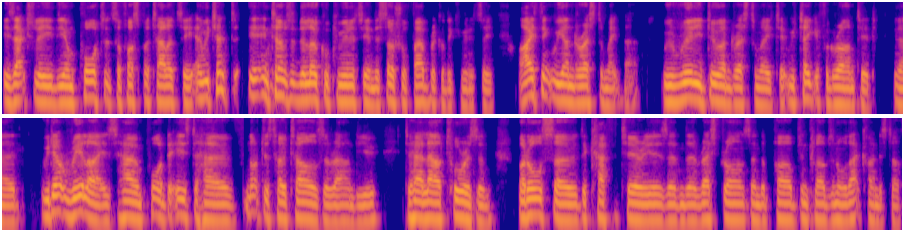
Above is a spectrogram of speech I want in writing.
is actually the importance of hospitality. And we tend to, in terms of the local community and the social fabric of the community, I think we underestimate that. We really do underestimate it. We take it for granted. You know, we don't realize how important it is to have not just hotels around you to allow tourism, but also the cafeterias and the restaurants and the pubs and clubs and all that kind of stuff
